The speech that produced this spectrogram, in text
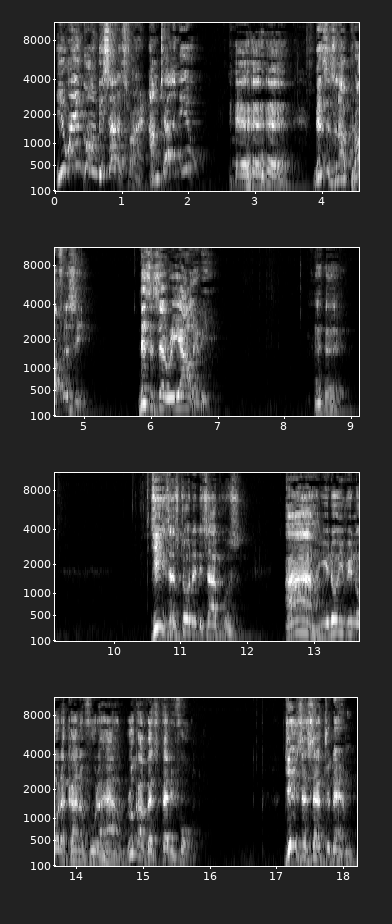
You ain't going to be satisfied. I'm telling you. this is not prophecy. This is a reality. Jesus told the disciples, Ah, you don't even know the kind of food I have. Look at verse 34. Jesus said to them,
